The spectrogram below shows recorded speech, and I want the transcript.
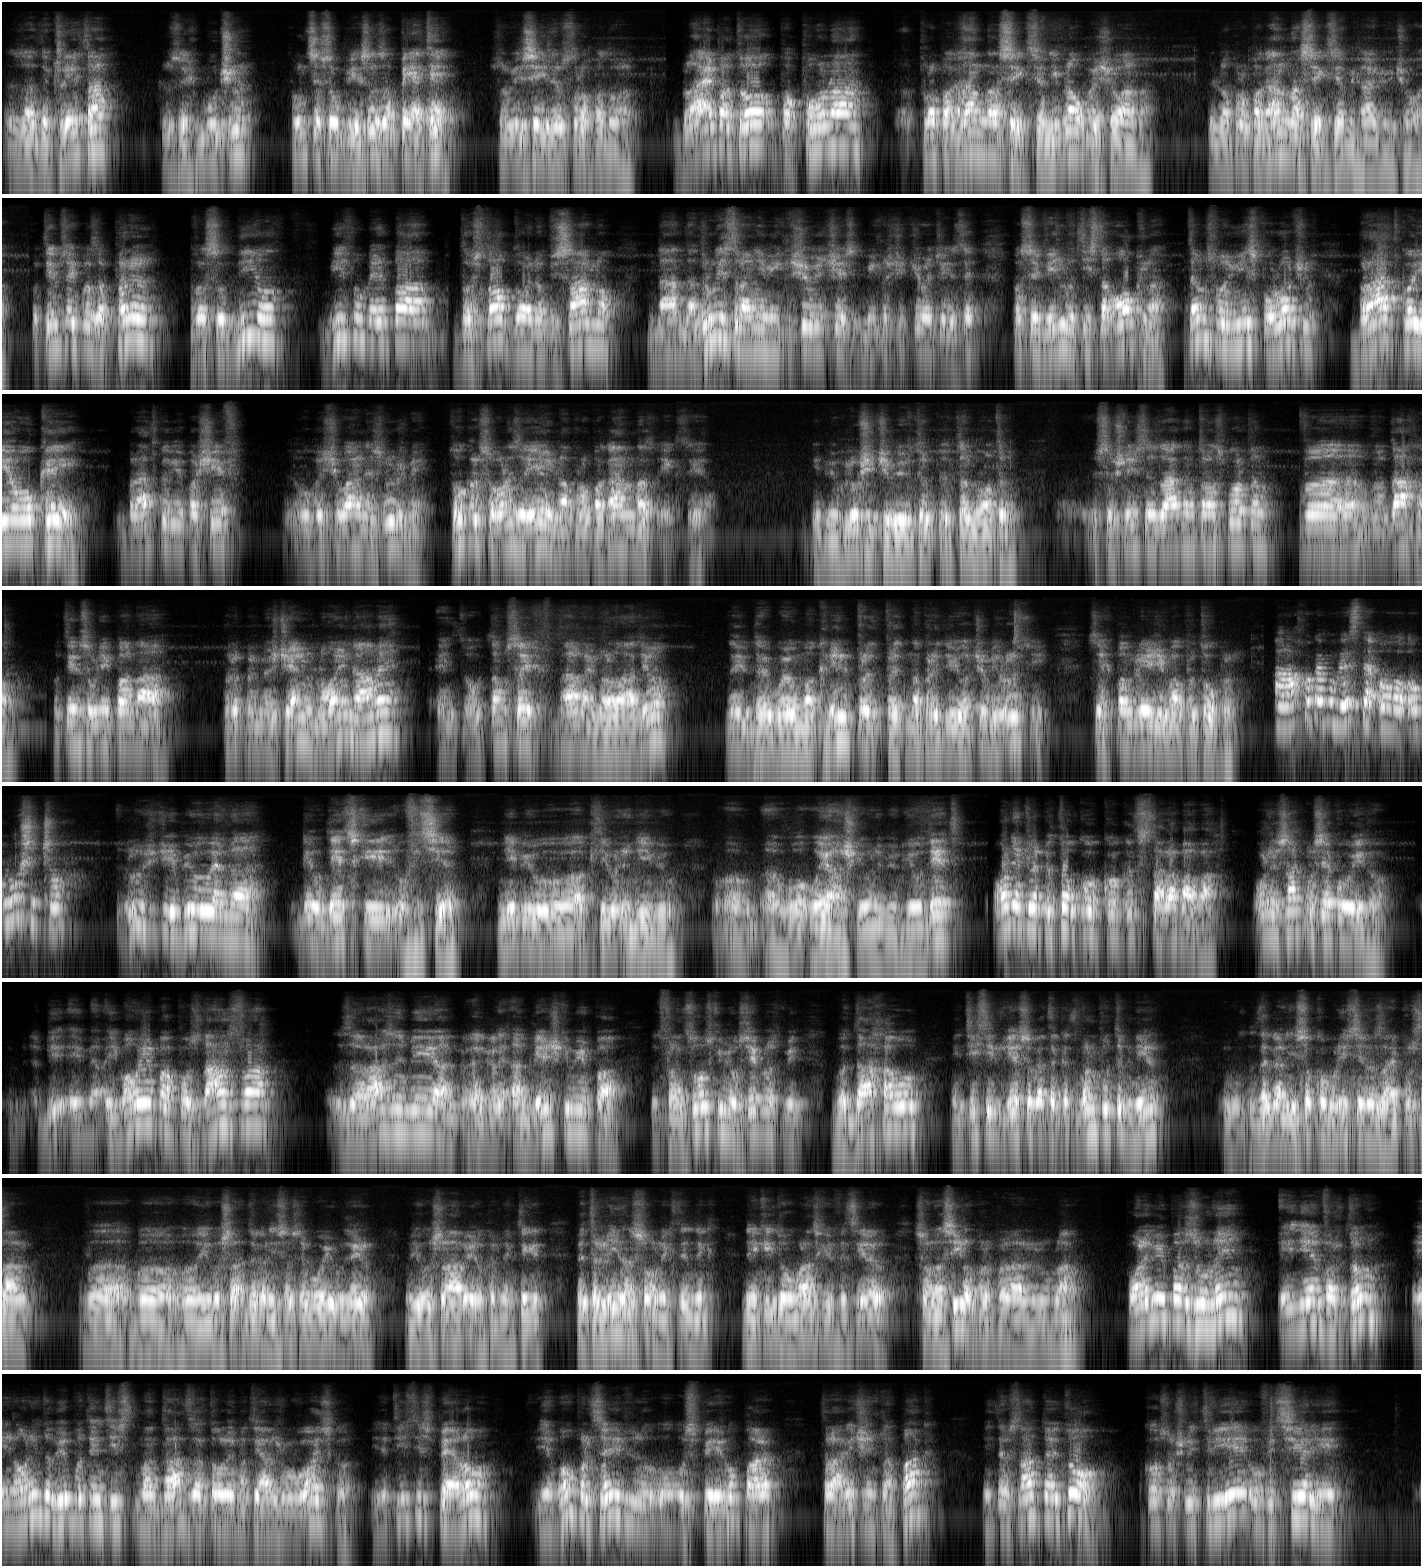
za dekleta, ki so jih mučili. Punce so upisali za pete, so viseli v stropa dol. Bila je pa to popolna propagandna sekcija, ni bila obveščevalna. Je bila propagandna sekcija Mihajlovičova. Potem se jih pa zaprli v sodnijo, mi smo imeli pa dostop do eno pisarno, Na, na drugi strani Miklošičeve ceste pa se je videlo tista okna. Tam smo jim sporočili, bratko je ok, bratko je pa šef obveščevalne službe. To, kar so oni zajeli, je bila propagandna sekcija. Je bil Glušič, je bil tam, noter. So šli s zadnjim transportom v, v Dachau. Potem so bili pa na premeščenju Neuengame in tam so jih dali na ladjo da, da jih bojo umaknili pred, pred napredujočimi Rusi, se jih pa Angliji pa potopili. A lahko kaj poveste o, o Glušiču? Glušič je bil en eh, geodetski oficir, ni bil eh, aktivni, ni bil eh, vojaški, on je bil geodet. On je klepetal kot ko stara baba, on je vsakmo vse povedal. Imel je pa poznanstva z raznimi angliškimi pa tudi francoskimi osebnostmi v Dahavu in tisti ljudje so ga takrat ven potegnili, da ga niso komunisti nazaj poslali v, v, v Jugoslavijo, da ga niso seboj vzeli v Jugoslavijo, ker nek tega Petrlina so, nek, nek nekih domovanskih oficirjev so nasilo pripeljali v Ljubljano. Pol je pa zunaj in je vrtel in on je dobil potem tisti mandat za tole Matjažovo vojsko. Je tisti spelov, je imel precej uspehov, par tragičnih napak. Interesantno je to, ko so šli trije oficirji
